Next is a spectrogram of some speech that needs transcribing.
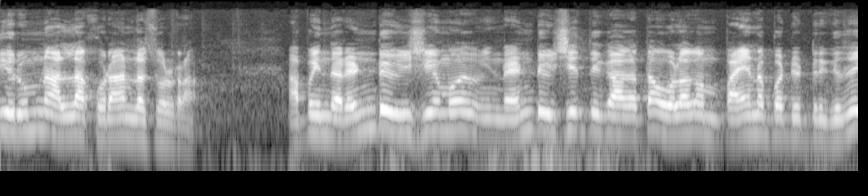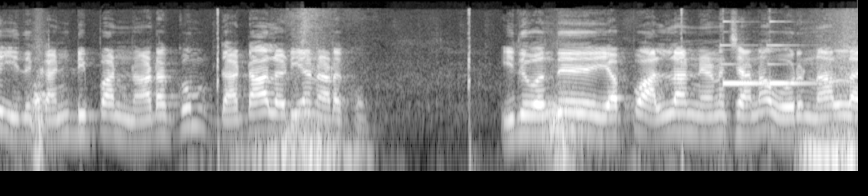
தீரும்னு அல்லாஹ் குரானில் சொல்கிறான் அப்போ இந்த ரெண்டு விஷயமும் இந்த ரெண்டு விஷயத்துக்காகத்தான் உலகம் பயணப்பட்டுட்டு இருக்குது இது கண்டிப்பாக நடக்கும் தடாலடியாக நடக்கும். இது வந்து எப்போ அல்லான்னு நினச்சானா ஒரு நாளில்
